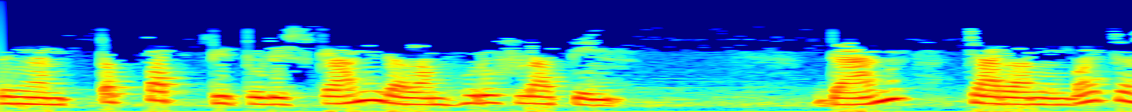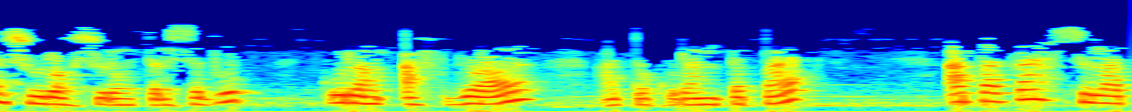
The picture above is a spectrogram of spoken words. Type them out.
dengan tepat dituliskan dalam huruf Latin? Dan cara membaca surah-surah tersebut kurang afdal atau kurang tepat? Apakah surat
